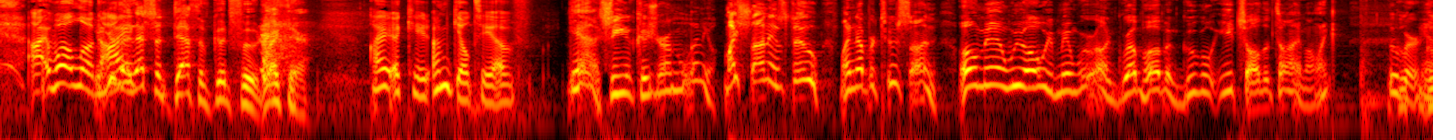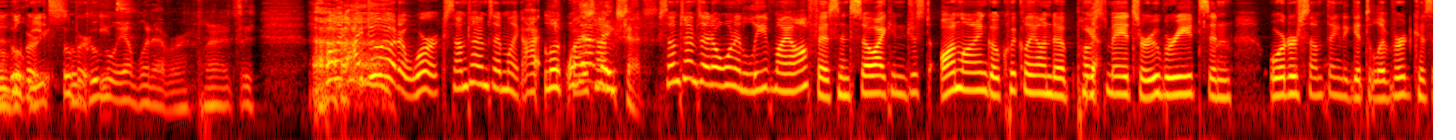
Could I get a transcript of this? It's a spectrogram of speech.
I well, look, You're I, that's the death of good food right there. I I'm guilty of Yeah, see, because you're a millennial. My son is too. My number two son. Oh man, we always man, we're on Grubhub and Google Eats all the time. I'm like, Uber, Google Uber, Eats? Uber Google, Eats. yeah, whatever. It's a- Well, like, I do it at work. Sometimes I'm like, I, look, Well, by the that time, makes sense. Sometimes I don't want to leave my office, and so I can just online go quickly onto Postmates or Uber Eats and order something to get delivered because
